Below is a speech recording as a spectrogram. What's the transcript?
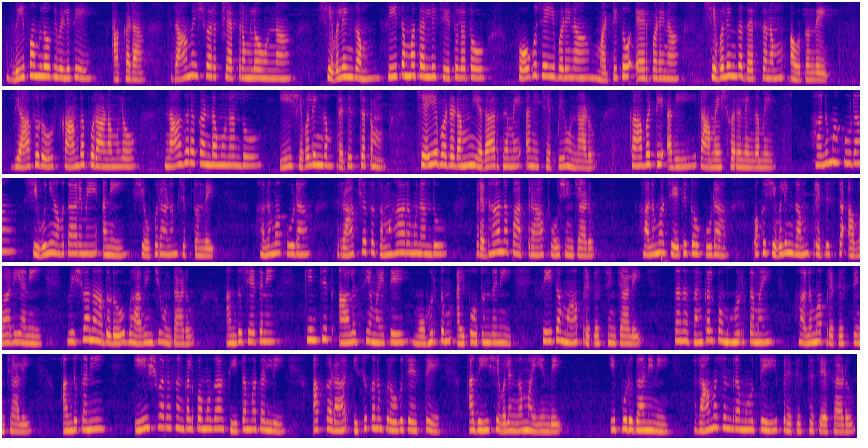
ద్వీపంలోకి వెళితే అక్కడ రామేశ్వర క్షేత్రంలో ఉన్న శివలింగం సీతమ్మ తల్లి చేతులతో పోగు చేయబడిన మట్టితో ఏర్పడిన శివలింగ దర్శనం అవుతుంది. వ్యాసుడు స్కాంద పురాణంలో నాగరఖండమునందు ఈ శివలింగం ప్రతిష్ఠితం చేయబడడం యథార్థమే అని చెప్పి ఉన్నాడు. కాబట్టి అది రామేశ్వరలింగమే హనుమ కూడా శివుని అవతారమే అని శివపురాణం చెప్తుంది. హనుమ కూడా రాక్షస సంహారమునందు ప్రధాన పాత్ర పోషించాడు. హనుమ చేతితో కూడా ఒక శివలింగం ప్రతిష్ట అవ్వాలి అని విశ్వనాథుడు భావించి ఉంటాడు. అందుచేతనే కించిత్ ఆలస్యమైతే ముహూర్తం అయిపోతుందని సీతమ్మ ప్రతిష్ఠించాలి. తన సంకల్ప ముహూర్తమై హనుమ ప్రతిష్ఠించాలి. అందుకని ఈశ్వర సంకల్పముగా సీతమ్మ తల్లి అక్కడ ఇసుకను ప్రోగు చేస్తే అది శివలింగం అయ్యింది. ఇప్పుడు దానిని రామచంద్రమూర్తి ప్రతిష్ఠ చేశాడు.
